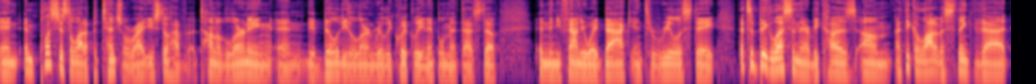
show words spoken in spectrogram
and and plus just a lot of potential, right? You still have a ton of learning and the ability to learn really quickly and implement that stuff. And then you found your way back into real estate. That's a big lesson there because um, I think a lot of us think that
